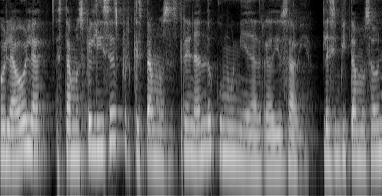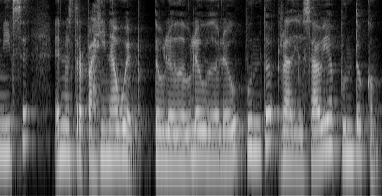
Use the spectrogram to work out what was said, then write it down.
Hola, hola, estamos felices porque estamos estrenando Comunidad Radio Sabia. Les invitamos a unirse en nuestra página web www.radiosavia.com.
